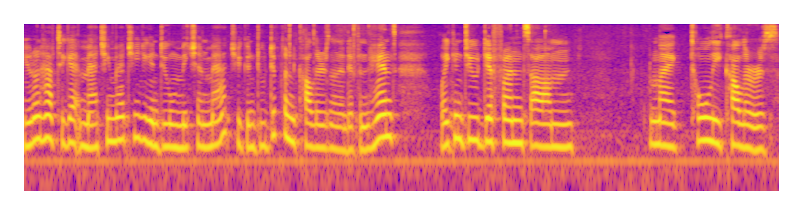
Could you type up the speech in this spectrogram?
you don't have to get matchy matchy. You can do mix and match. You can do different colors on the different hands or you can do different um, like totally colors.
